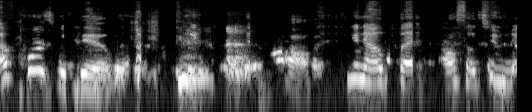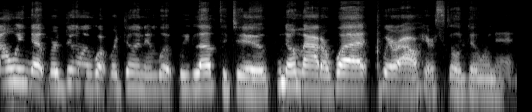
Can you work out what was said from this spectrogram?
Of course we do. you know, but also too knowing that we're doing what we're doing and what we love to do, no matter what, we're out here still doing it.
